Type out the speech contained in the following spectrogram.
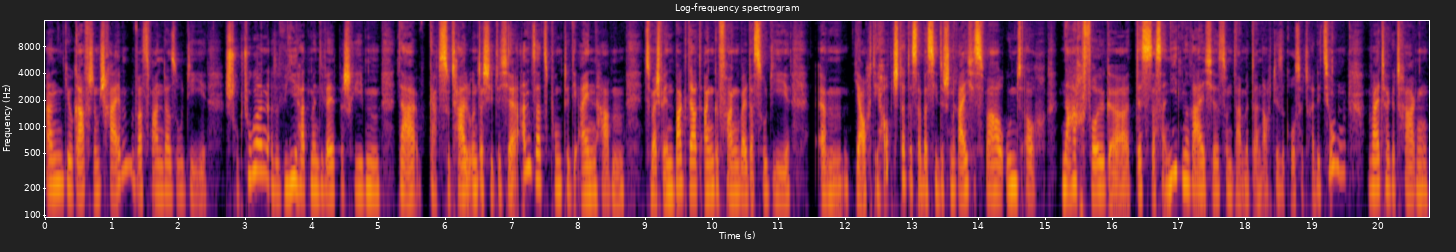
an geografischem Schreiben. Was waren da so die Strukturen? Also wie hat man die Welt beschrieben? Da gab es total unterschiedliche Ansatzpunkte. Die einen haben zum Beispiel in Bagdad angefangen, weil das so die ähm, ja auch die Hauptstadt des Abbasidischen Reiches war und auch Nachfolger des Sassanidenreiches und damit dann auch diese große Tradition weitergetragen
